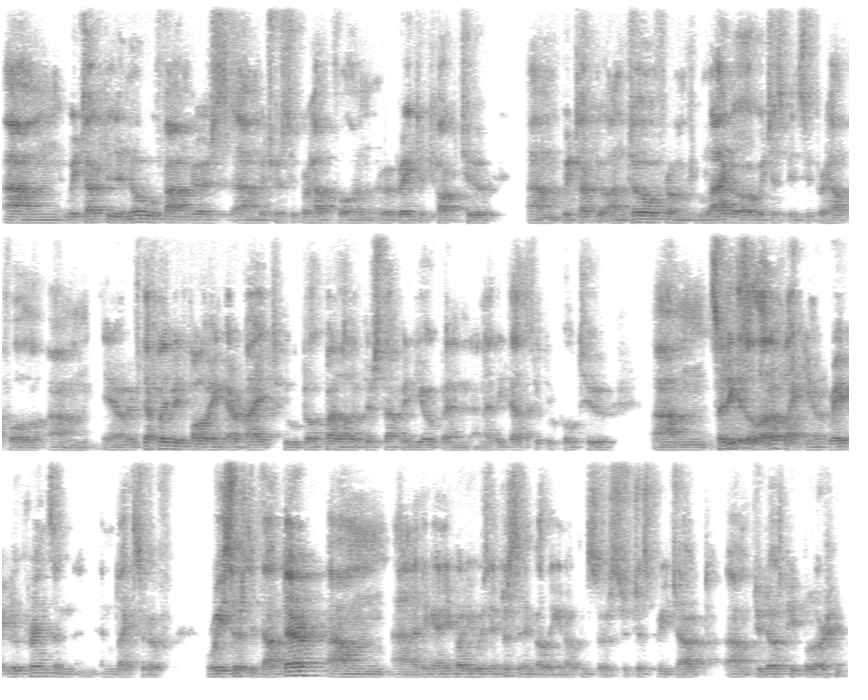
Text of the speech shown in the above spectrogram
Um, we talked to the Novu founders, um, which was super helpful and were great to talk to. Um, we talked to Anh-Tho from from Lago, which has been super helpful. Um, you know, we've definitely been following Airbyte, who built quite a lot of their stuff in the open, and I think that's super cool too. so I think there's a lot of like you know great blueprints and, and, and like sort of research that's out there. Um, and I think anybody who is interested in building an open source should just reach out um, to those people or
